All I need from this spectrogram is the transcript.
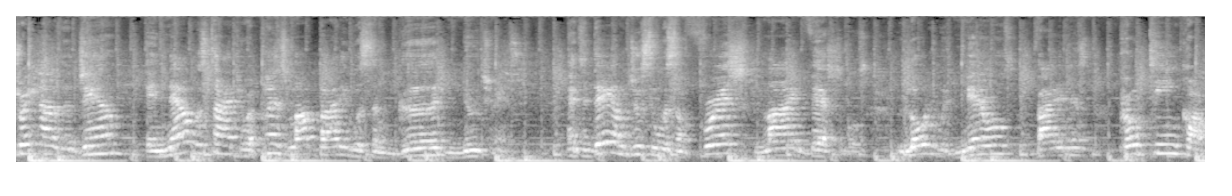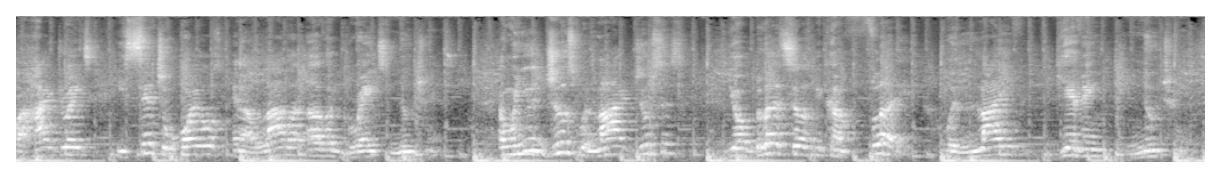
straight out of the gym and now it's time to replenish my body with some good nutrients. And today I'm juicing with some fresh live vegetables loaded with minerals, vitamins, protein, carbohydrates, essential oils, and a lot of other great nutrients. And when you juice with live juices, your blood cells become flooded with life-giving nutrients.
